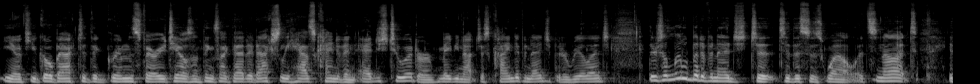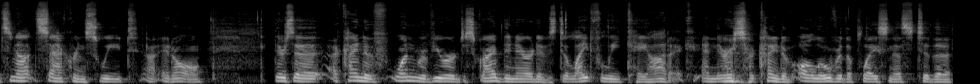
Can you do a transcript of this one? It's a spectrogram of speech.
you know, if you go back to the Grimm's fairy tales and things like that, it actually has kind of an edge to it, or maybe not just kind of an edge, but a real edge. There's a little bit of an edge to, to this as well. It's not it's not saccharine sweet uh, at all there's a, a kind of one reviewer described the narrative as delightfully chaotic and there's a kind of all over the placeness to the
